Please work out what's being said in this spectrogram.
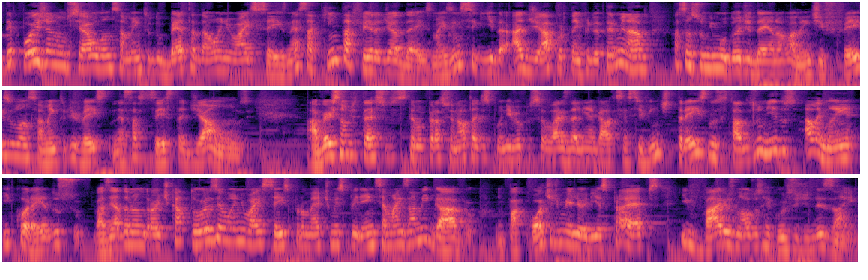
Depois de anunciar o lançamento do beta da One UI 6 nessa quinta-feira, dia 10, mas em seguida adiar por tempo indeterminado, a Samsung mudou de ideia novamente e fez o lançamento de vez nessa sexta, dia 11. A versão de teste do sistema operacional está disponível para os celulares da linha Galaxy S23 nos Estados Unidos, Alemanha e Coreia do Sul. Baseada no Android 14, o One UI 6 promete uma experiência mais amigável, um pacote de melhorias para apps e vários novos recursos de design.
